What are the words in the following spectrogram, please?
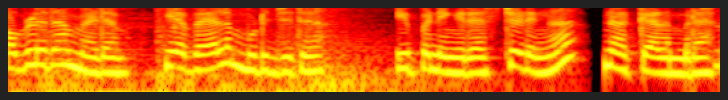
அவ்வளவுதான் மேடம் என் வேலை முடிஞ்சது. இப்ப நீங்க ரெஸ்ட் எடுங்க. நான் கிளம்புறேன்.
